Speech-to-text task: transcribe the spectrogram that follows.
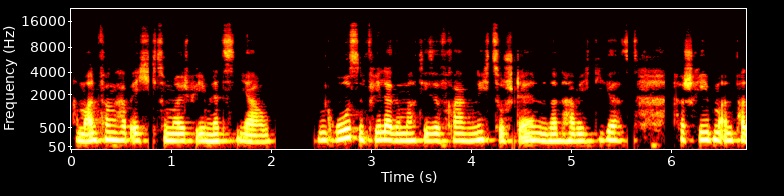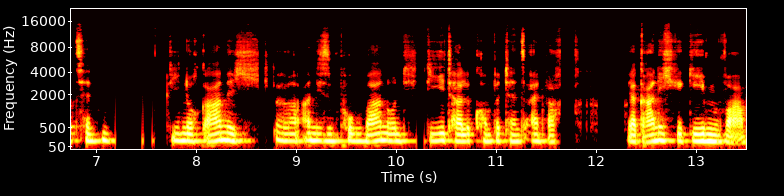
Am Anfang habe ich zum Beispiel im letzten Jahr einen großen Fehler gemacht, diese Fragen nicht zu stellen. Und dann habe ich die verschrieben an Patienten, die noch gar nicht äh, an diesem Punkt waren und die digitale Kompetenz einfach ja gar nicht gegeben war.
